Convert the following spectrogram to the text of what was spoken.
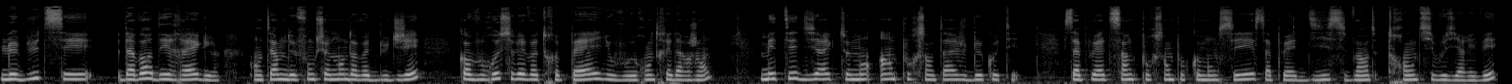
Le but, c'est d'avoir des règles en termes de fonctionnement dans votre budget. Quand vous recevez votre paye ou vos rentrées d'argent, mettez directement un pourcentage de côté. Ça peut être 5% pour commencer, ça peut être 10, 20, 30 si vous y arrivez,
